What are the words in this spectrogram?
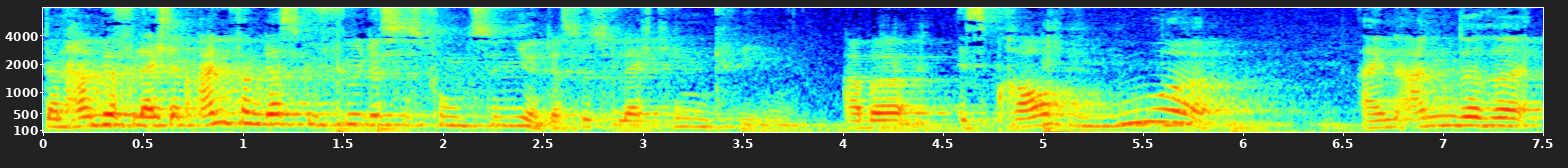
dann haben wir vielleicht am Anfang das Gefühl, dass es funktioniert, dass wir es vielleicht hinkriegen. Aber es braucht nur ein anderer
